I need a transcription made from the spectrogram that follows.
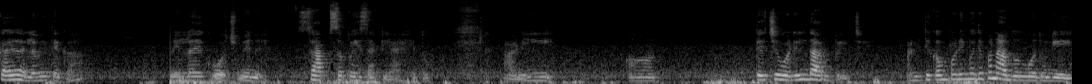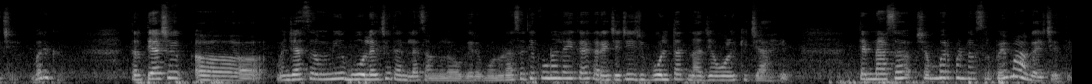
काय झालं माहिती आहे का? वडीलला एक वॉचमॅन आहे. साफसफाईसाठी आहे तो. आणि त्याचे वडील दारू प्यायचे. आणि ते कंपनीमध्ये पण अधूनमधून यायचे. बरं का? तर ते असे म्हणजे असं मी बोलायचे त्यांना चांगलं वगैरे म्हणून. असं ते कुणालाही काय करायचे जे जे बोलतात ना जे ओळखीचे आहेत त्यांना असं शंभर पन्नास रुपये मागायचे ते.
